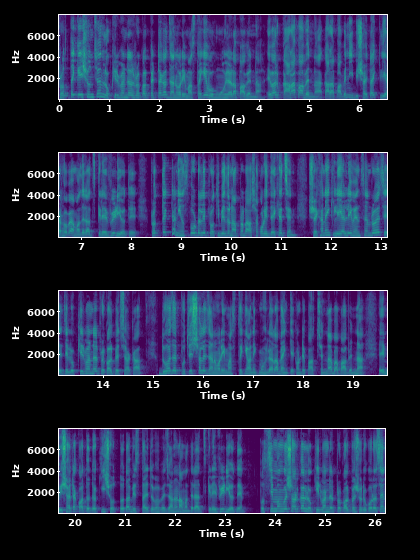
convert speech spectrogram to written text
প্রত্যেকেই শুনছেন লক্ষ্মীর ভাণ্ডার প্রকল্পের টাকা জানুয়ারি মাস থেকে বহু মহিলারা পাবেন না। এবার কারা পাবেন না, কারা পাবেন, এই বিষয়টাই ক্লিয়ার হবে আমাদের আজকের এই ভিডিওতে। প্রত্যেকটা নিউজ পোর্টালে প্রতিবেদন আপনারা আশা করি দেখেছেন। সেখানেই ক্লিয়ারলি মেনশন রয়েছে যে লক্ষ্মীর ভাণ্ডার প্রকল্পের টাকা দু হাজার পঁচিশ সালে জানুয়ারি মাস থেকে অনেক মহিলারা ব্যাঙ্ক অ্যাকাউন্টে পাচ্ছেন না বা পাবেন না। এই বিষয়টা কতটা কী সত্যতা বিস্তারিতভাবে জানুন আমাদের আজকের এই ভিডিওতে। পশ্চিমবঙ্গ সরকার লক্ষ্মীর ভাণ্ডার প্রকল্প শুরু করেছেন।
